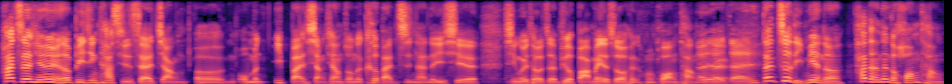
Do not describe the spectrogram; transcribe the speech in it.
他直男行为研究社毕竟他其实是在讲呃我们一般想象中的刻板直男的一些行为特征，比如说把妹的时候很很荒唐，对不对？对对对。但这里面呢，他的那个荒唐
